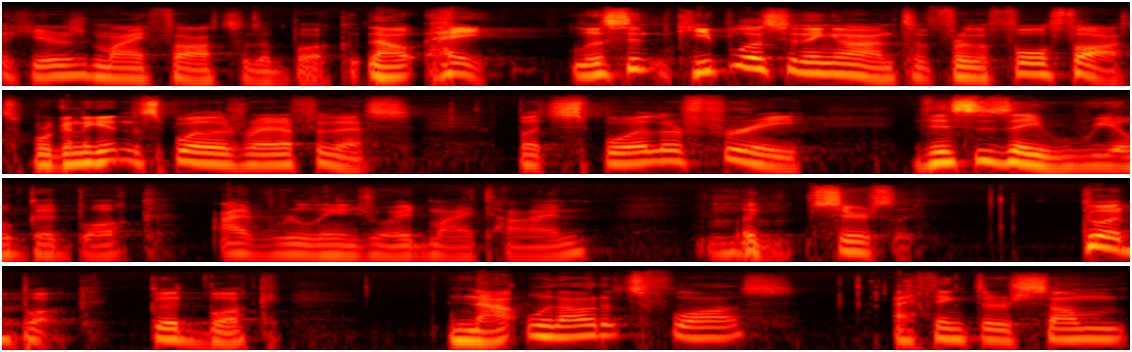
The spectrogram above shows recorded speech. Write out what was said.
Here's my thoughts of the book. Now, hey, listen. Keep listening on to, for the full thoughts. We're gonna get into spoilers right after this, but spoiler free. This is a real good book. I've really enjoyed my time. Like mm-hmm. seriously, good book. Good book. Not without its flaws. I think there's some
